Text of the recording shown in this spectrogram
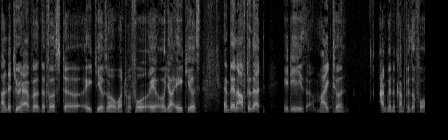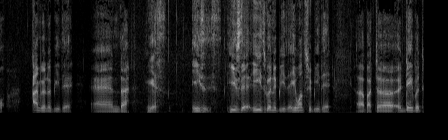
I'll let you have uh, the first eight years or what, four, eh, or yeah, eight years. And then after that, it is my turn. I'm going to come to the fore. I'm going to be there. And uh, yes, he's, he's there. He's going to be there. He wants to be there. Uh, but uh, David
